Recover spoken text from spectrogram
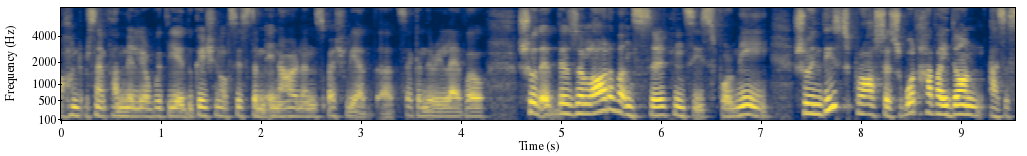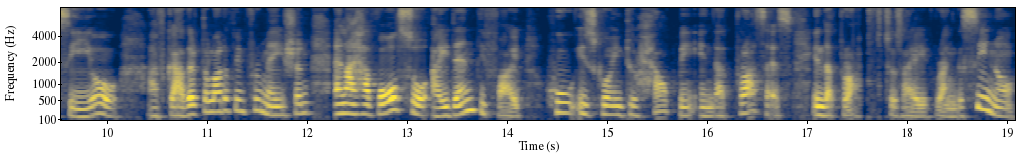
100% familiar with the educational system in Ireland, especially at, at secondary level. So that there's a lot of uncertainties for me. So in this process, what have I done as a CEO? I've gathered a lot of information and I have also identified who is going to help me in that process. In that process, I rang the SENO,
